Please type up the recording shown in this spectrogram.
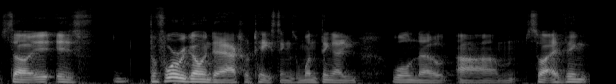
So it is before we go into actual tastings, one thing I will note. Um, so I think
